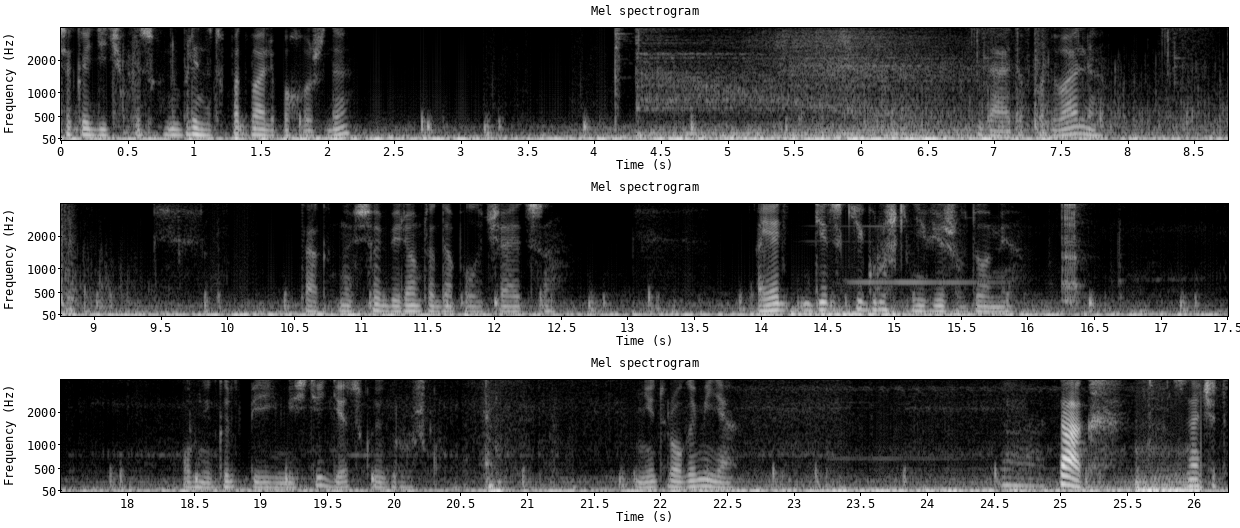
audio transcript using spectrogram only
Всякой дичи происходит. Ну, блин, это в подвале похоже, да? Да, это в подвале. Так, ну все, берем тогда, получается. А я детские игрушки не вижу в доме. Помни, говорит, перемести детскую игрушку. Не трогай меня. Так, значит,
